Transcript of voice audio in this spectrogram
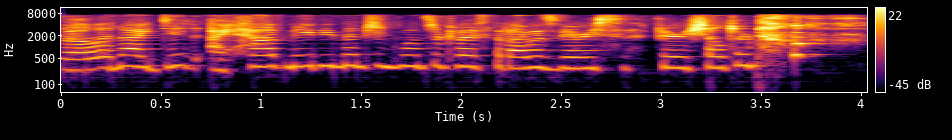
Well, and I did. I have maybe mentioned once or twice that I was very, very sheltered.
